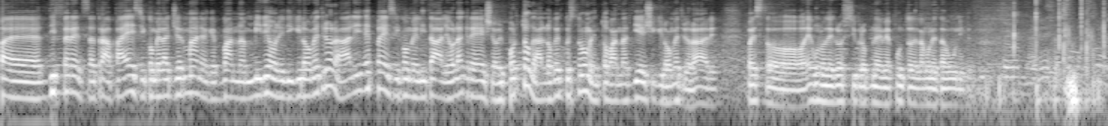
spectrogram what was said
eh, differenza tra paesi come la Germania che vanno a milioni di chilometri orari e paesi come l'Italia o la Grecia o il Portogallo che in questo momento vanno a 10 chilometri orari. Questo è uno dei grossi problemi appunto della moneta unica.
